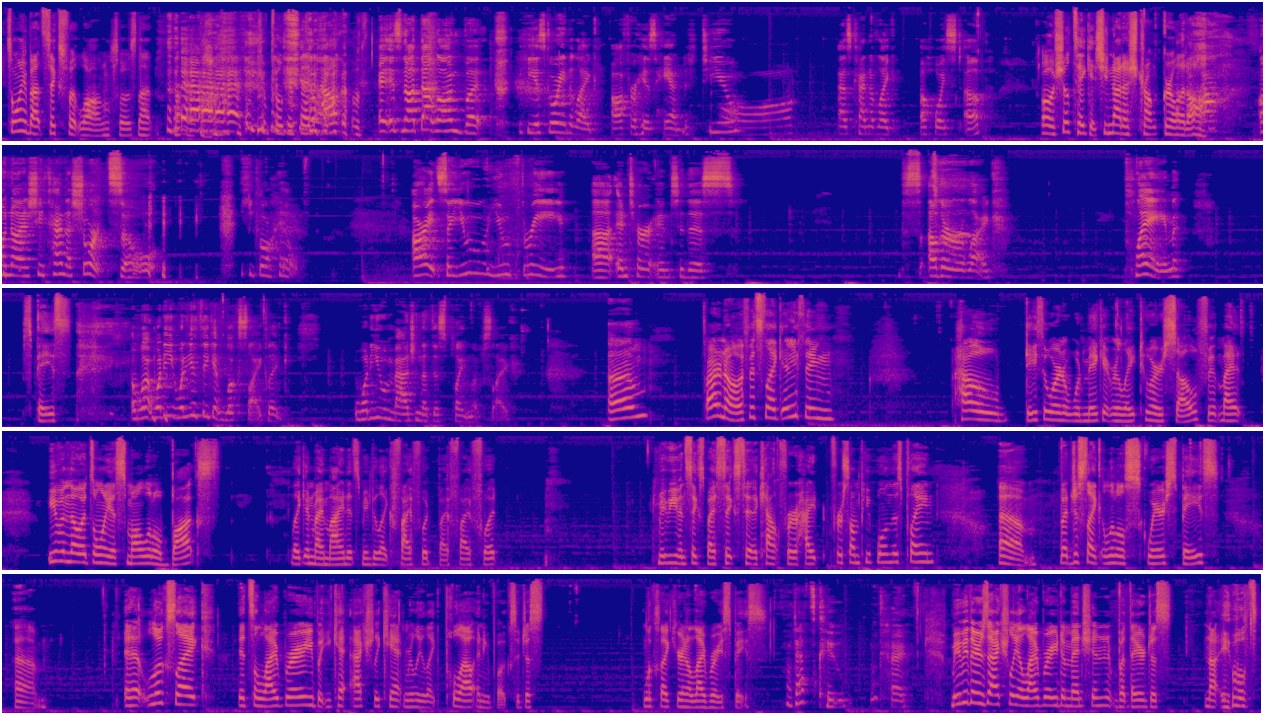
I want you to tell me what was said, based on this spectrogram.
It's only about six foot long, so it's not. It's not you can poke his head out of. It's not that long, but he is going to like offer his hand to you Aw. as kind of like a hoist up. Oh, she'll take it. She's not a strong girl at all. Oh no, and she's kind of short, so he gonna help. All right, so you you three uh, enter into this this other like plane. Space. What what do you what do you think it looks like? Like, what do you imagine that this plane looks like? Um, I don't know if it's like anything. How Daythorn would make it relate to herself, it might, even though it's only a small little box. Like in my mind, it's maybe like five foot by five foot, maybe even six by six to account for height for some people in this plane. Um, but just like a little square space. Um, and it looks like it's a library, but you can't actually can't really like pull out any books. It just looks like you're in a library space. Oh, that's cool. Okay. Maybe there's actually a library dimension, but they're just not able to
